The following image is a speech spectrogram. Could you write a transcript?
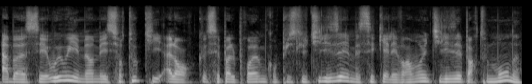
Ah bah c'est oui oui, mais, mais surtout qui, alors que c'est pas le problème qu'on puisse l'utiliser, mais c'est qu'elle est vraiment utilisée par tout le monde.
